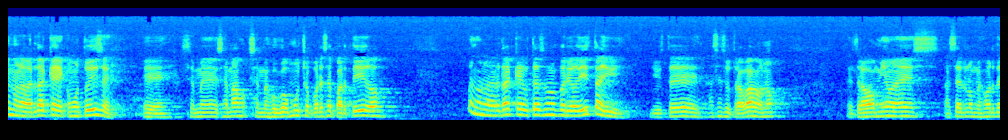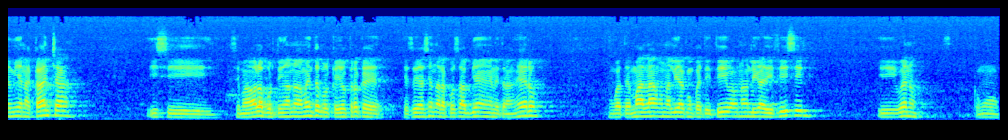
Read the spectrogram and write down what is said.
Bueno, la verdad que, como tú dices, eh, se, me, se, me, jugó mucho por ese partido. Bueno, la verdad que ustedes son periodistas y, y ustedes hacen su trabajo, ¿no? El trabajo mío es hacer lo mejor de mí en la cancha y si se me ha dado la oportunidad nuevamente, porque yo creo que, que estoy haciendo las cosas bien en el extranjero, en Guatemala, una liga competitiva, una liga difícil y bueno, como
